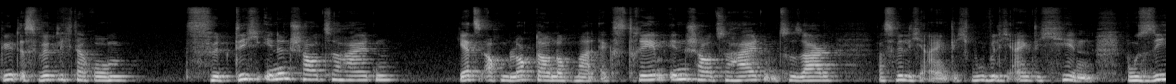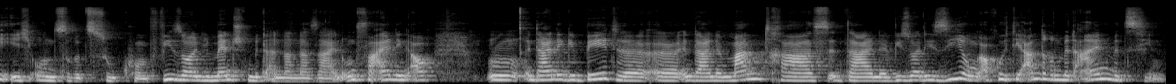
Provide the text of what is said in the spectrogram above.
gilt es wirklich darum, für dich Innenschau zu halten, jetzt auch im Lockdown nochmal extrem Innenschau zu halten und zu sagen, was will ich eigentlich? Wo will ich eigentlich hin? Wo sehe ich unsere Zukunft? Wie sollen die Menschen miteinander sein? Und vor allen Dingen auch mm, in deine Gebete, äh, in deine Mantras, in deine Visualisierung auch ruhig die anderen mit einbeziehen.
